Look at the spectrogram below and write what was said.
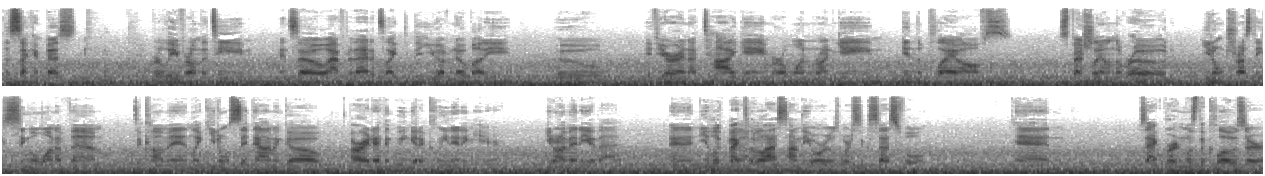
the second best reliever on the team. And so after that, it's like you have nobody who, if you're in a tie game or a one run game in the playoffs, especially on the road, you don't trust a single one of them to come in. Like, you don't sit down and go, all right, I think we can get a clean inning here. You don't have any of that. And you look back to the last time the Orioles were successful, and Zach Britton was the closer,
